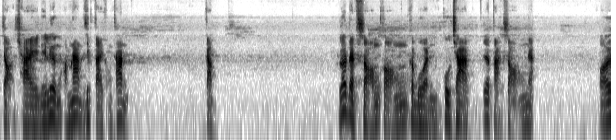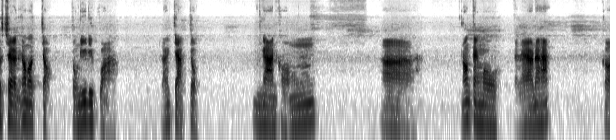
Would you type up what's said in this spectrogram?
เจาะชัยในเรื่องอำนาจอธิปไตยของท่าน กับรถแบบสองของขบวนกู้ชาติจะตักสองเนี่ยพอเชิญเข้ามาเจาะตรงนี้ดีกว่า หลังจากจบงานของอน้องแตงโมไปแล้วนะฮะก็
